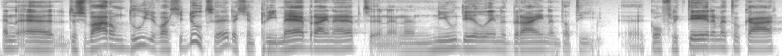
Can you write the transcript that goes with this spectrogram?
En eh, dus waarom doe je wat je doet? Hè? Dat je een primair brein hebt en, en een nieuw deel in het brein en dat die eh, conflicteren met elkaar.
